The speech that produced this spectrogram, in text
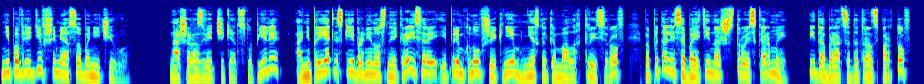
не повредившими особо ничего. Наши разведчики отступили, а неприятельские броненосные крейсеры и примкнувшие к ним несколько малых крейсеров попытались обойти наш строй с кормы и добраться до транспортов,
